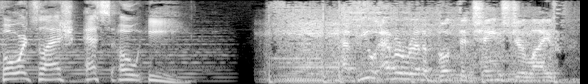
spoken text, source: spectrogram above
forward slash. SOE. Have you ever read a book that changed your life?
